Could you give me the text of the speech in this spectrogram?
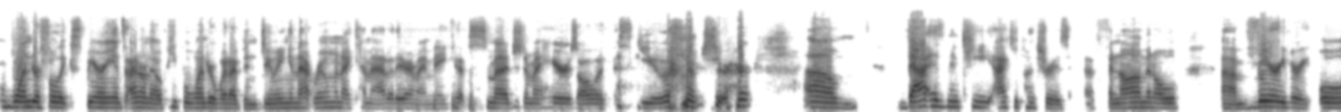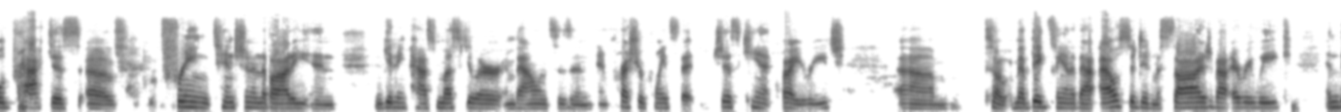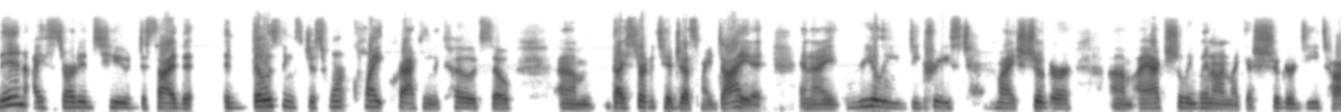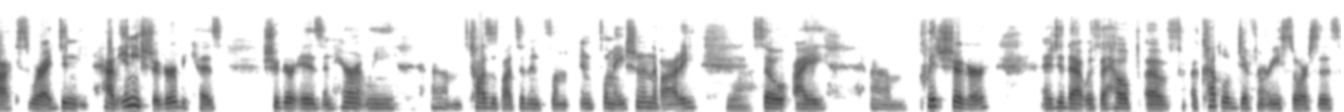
wonderful experience. I don't know. People wonder what I've been doing in that room when I come out of there and my makeup smudged and my hair is all askew, I'm sure. Um, that has been key. Acupuncture is a phenomenal, um, very, very old practice of freeing tension in the body and, and getting past muscular imbalances and, and, pressure points that just can't quite reach. Um, so I'm a big fan of that. I also did massage about every week. And then I started to decide that those things just weren't quite cracking the code. So um, I started to adjust my diet and I really decreased my sugar. Um, I actually went on like a sugar detox where I didn't have any sugar because sugar is inherently um, causes lots of infl- inflammation in the body. Yeah. So I um, quit sugar. I did that with the help of a couple of different resources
